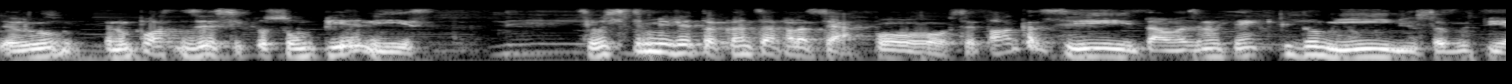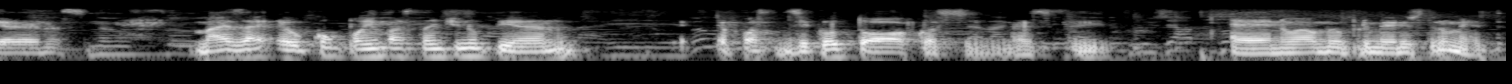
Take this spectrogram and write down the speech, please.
eu, eu não posso dizer assim que eu sou um pianista. Se você me ver tocando, você vai falar assim, ah, pô, você toca assim e tal, mas eu não tenho aquele domínio sobre o piano, assim. Mas ah, eu componho bastante no piano. Eu posso dizer que eu toco, assim, mas que é, não é o meu primeiro instrumento.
